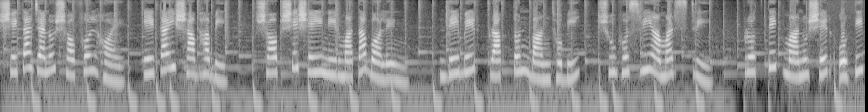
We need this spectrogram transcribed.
সেটা যেন সফল হয়, এটাই স্বাভাবিক। সবশেষ এই নির্মাতা বলেন, দেবের প্রাক্তন বান্ধবী শুভশ্রী আমার স্ত্রী। প্রত্যেক মানুষের অতীত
